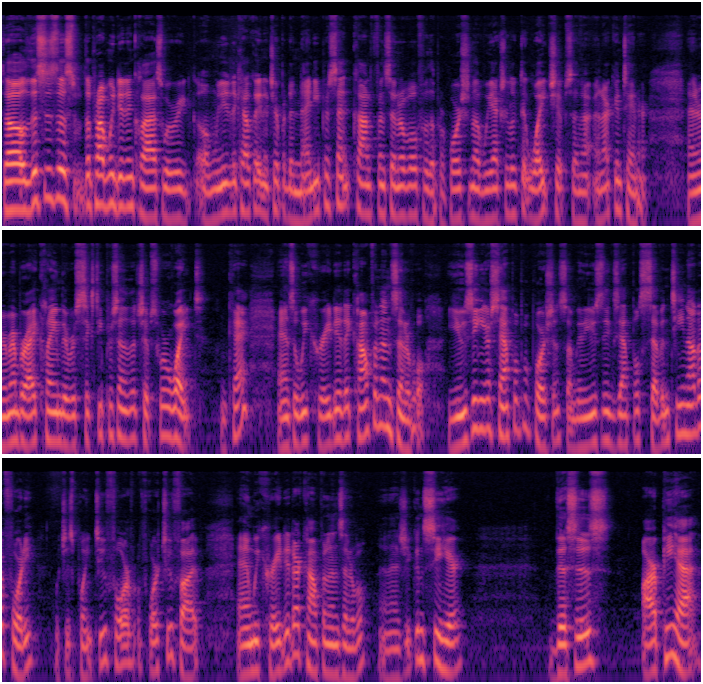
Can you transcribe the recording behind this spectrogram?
So this is this, the problem we did in class where we, um, we needed to calculate and interpret a 90% confidence interval for the proportion of, we actually looked at white chips in our, in our container. And remember I claimed there were 60% of the chips were white. Okay, and so we created a confidence interval using your sample proportion. So I'm going to use the example 17 out of 40, which is 0.24425, and we created our confidence interval. And as you can see here, this is our p hat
